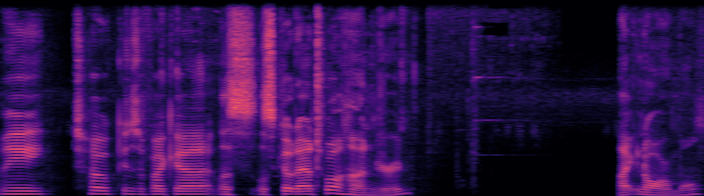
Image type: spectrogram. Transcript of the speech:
me tokens if I got? Let's let's go down to a hundred. Like normal.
